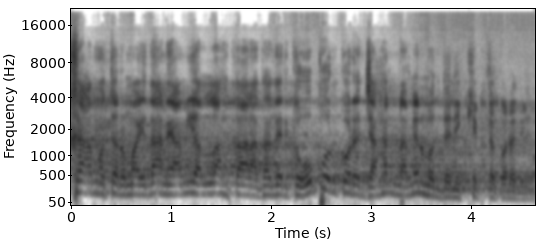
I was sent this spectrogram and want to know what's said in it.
খামতের ময়দানে আমি আল্লাহ তাআলা তাদেরকে উপর করে জাহান্নামের মধ্যে নিক্ষিপ্ত করে দিব।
